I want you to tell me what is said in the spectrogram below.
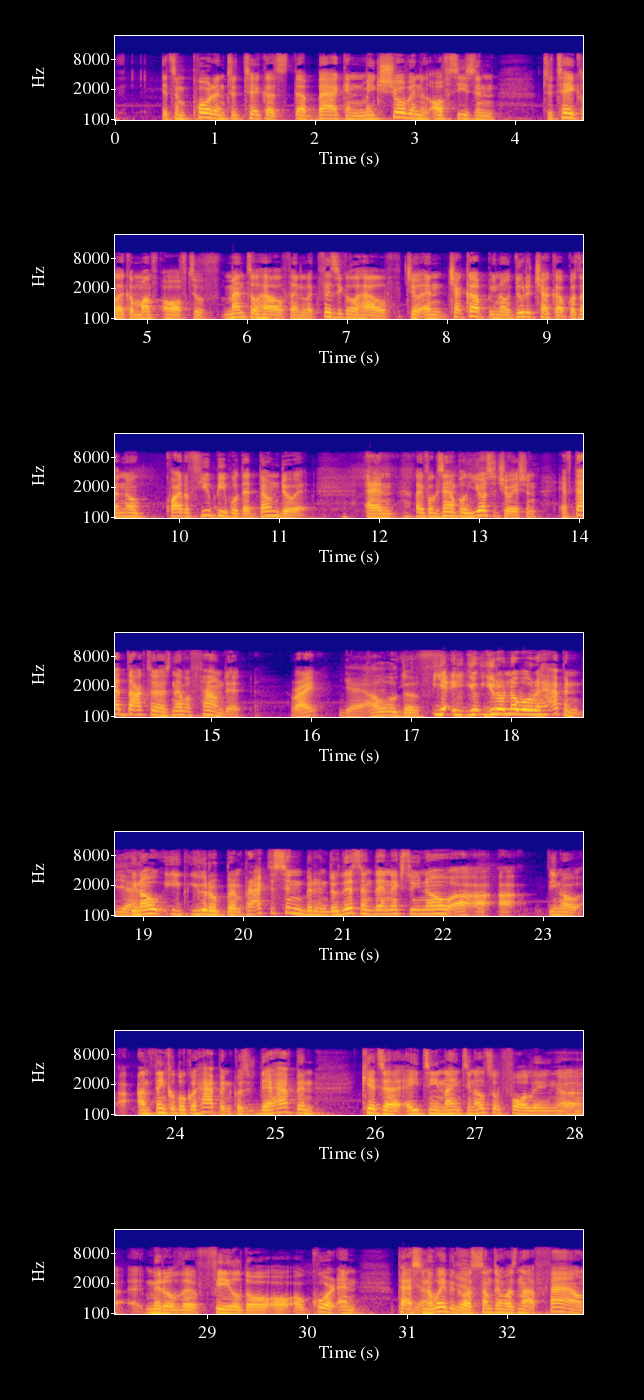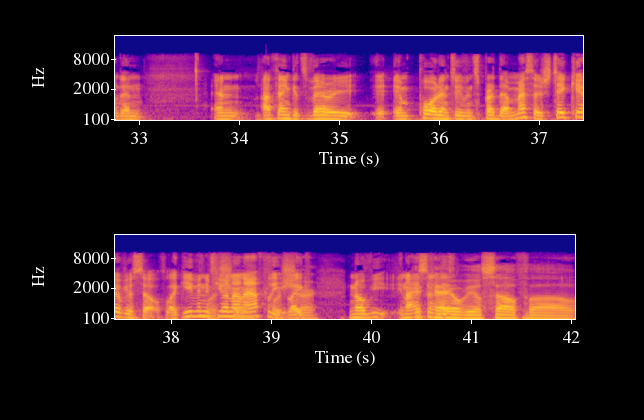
it's important to take a step back and make sure in the off season to take like a month off to f- mental health and like physical health to and check up you know do the checkup because i know quite a few people that don't do it and like for example in your situation if that doctor has never found it right Yeah, I would have. yeah you, you don't know what would happen Yeah. you know you, you would have been practicing but didn't do this and then next thing you know uh, uh, uh, you know unthinkable could happen because there have been kids at 18 19 also falling uh, middle of the field or, or, or court and passing Yeah, away because yeah. something was not found and and I think it's very important to even spread that message. Take care of yourself. Like even if you're not an athlete, like sure. you know, we, in Take care of yourself, uh,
